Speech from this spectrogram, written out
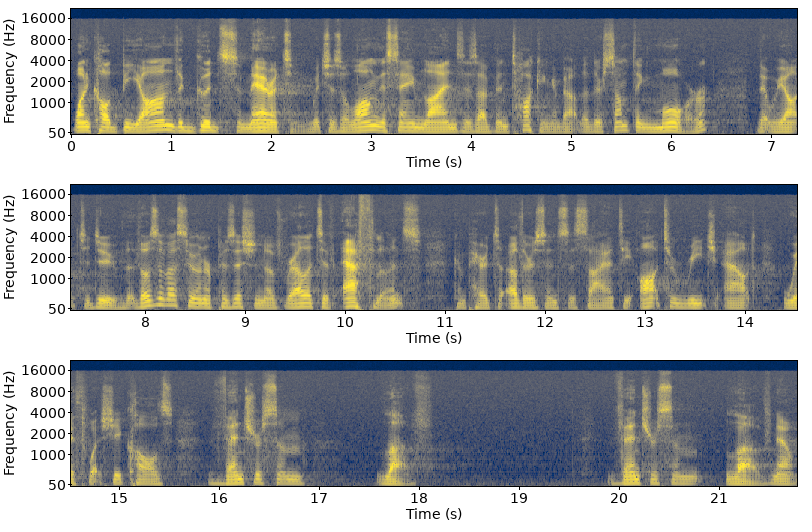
one called Beyond the Good Samaritan, which is along the same lines as I've been talking about, that there's something more that we ought to do. That those of us who are in a position of relative affluence compared to others in society ought to reach out with what she calls venturesome love. Venturesome love. Now,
